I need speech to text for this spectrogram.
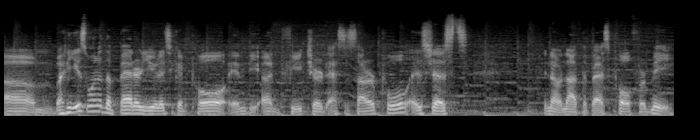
Um, but he is one of the better units you could pull in the unfeatured SSR pool. It's just you know, not the best pull for me,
